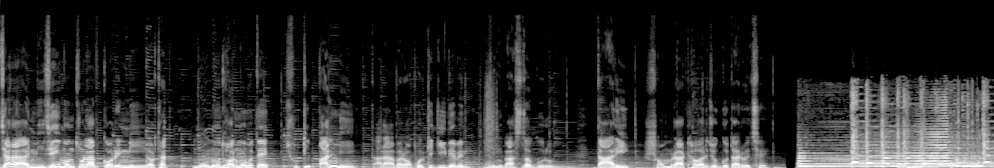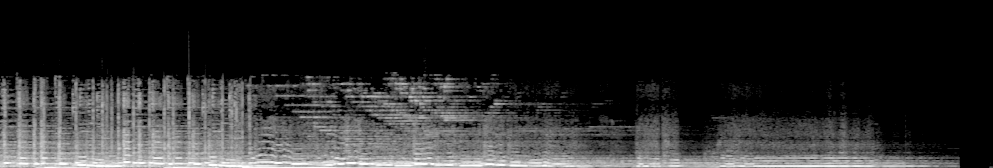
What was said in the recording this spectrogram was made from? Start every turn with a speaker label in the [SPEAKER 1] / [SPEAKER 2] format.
[SPEAKER 1] যারা নিজেই মন্ত্রলাভ করেননি, অর্থাৎ মনোধর্ম হতে ছুটি পাননি, তারা আবার অপরকে কি দেবেন? তিনি বাস্তব গুরু। তারই সম্রাট হওয়ার যোগ্যতা রয়েছে।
